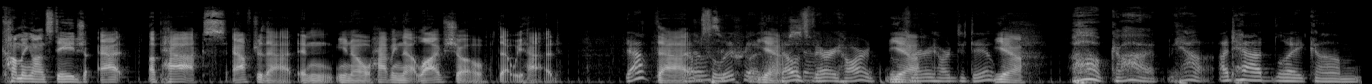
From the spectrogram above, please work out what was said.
coming on stage at a PAX after that and you know having that live show that we had. Yeah. That- That was absolutely. Yeah. That was very hard. It Yeah. was very hard to do. Yeah. Oh God, yeah. I'd had like um,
